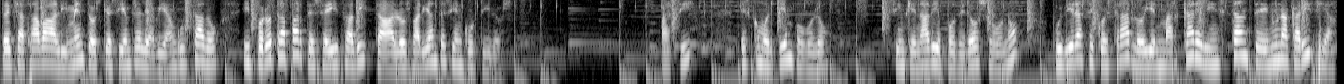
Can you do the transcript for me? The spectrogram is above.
Rechazaba alimentos que siempre le habían gustado y por otra parte se hizo adicta a los variantes y encurtidos. Así es como el tiempo voló, sin que nadie poderoso o no pudiera secuestrarlo y enmarcar el instante en una caricia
